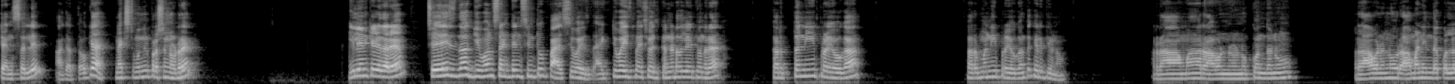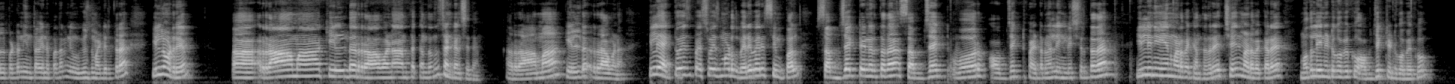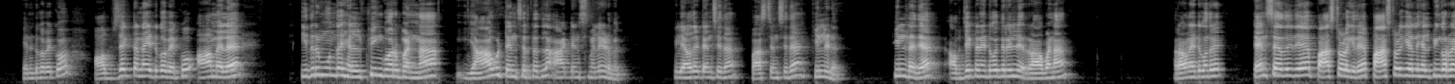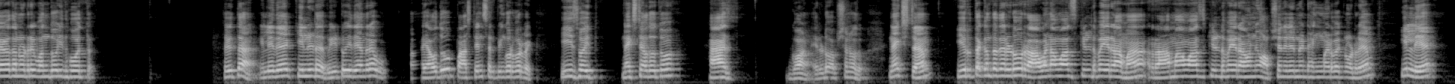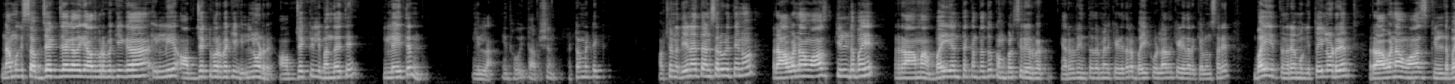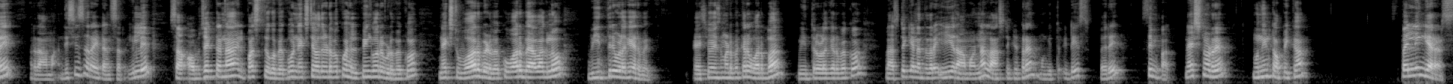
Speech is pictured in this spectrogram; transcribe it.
ಟೆನ್ಸ್ ಅಲ್ಲಿ ಆಗತ್ತೆ. ಓಕೆ ನೆಕ್ಸ್ಟ್ ಮುಂದಿನ ಪ್ರಶ್ನೆ ನೋಡ್ರಿ. ಇಲ್ಲಿ ಏನು ಕೇಳಿದ್ದಾರೆ? Change the given sentence into passive voice active voice passive voice ಕನ್ನಡದಲ್ಲಿ ಏನು ಅಂದ್ರೆ, ಕರ್ತನಿ ಪ್ರಯೋಗ, ಕರ್ಮನಿ ಪ್ರಯೋಗ ಅಂತ ಕರಿತೀವಿ ನಾವು. ರಾಮ ರಾವಣನು ಕೊಂದನು. ರಾವಣನು ರಾಮನಿಂದ ಕೊಲ್ಲಲ್ಪಟ್ಟನು ಇಂಥವೇನಪ್ಪ ಅಂದ್ರೆ ನೀವು ಯೂಸ್ ಮಾಡಿರ್ತೀರ. ಇಲ್ಲಿ ನೋಡ್ರಿ ರಾಮ ಕಿಲ್ಡ್ ರಾವಣ ಅಂತಕ್ಕಂಥದ್ದು ಸೆಂಟೆನ್ಸ್ ಇದೆ. ರಾಮ ಕಿಲ್ಡ್ ರಾವಣ. ಇಲ್ಲಿ ಆಕ್ಟಿವೈಸ್ ಪೆಸಿವೈಸ್ ಮಾಡೋದು ವೆರಿ ವೆರಿ ಸಿಂಪಲ್ ಸಬ್ಜೆಕ್ಟ್ ಏನಿರ್ತದ? ಸಬ್ಜೆಕ್ಟ್ ವರ್ಬ್ ಆಬ್ಜೆಕ್ಟ್ ಪ್ಯಾಟರ್ನ್ ಅಲ್ಲಿ ಇಂಗ್ಲೀಷ್ ಇರ್ತದ. ಇಲ್ಲಿ ನೀವು ಏನು ಮಾಡ್ಬೇಕಂತಂದ್ರೆ ಚೇಂಜ್ ಮಾಡ್ಬೇಕಾದ್ರೆ ಮೊದಲು ಏನು ಇಟ್ಕೋಬೇಕು? ಆಬ್ಜೆಕ್ಟ್ ಇಟ್ಕೋಬೇಕು. ಏನು ಇಟ್ಕೋಬೇಕು? ಆಬ್ಜೆಕ್ಟ್ ಅನ್ನ ಇಟ್ಕೋಬೇಕು. ಆಮೇಲೆ ಇದ್ರ ಮುಂದೆ ಹೆಲ್ಪಿಂಗ್ ವರ್ಬ್ ಅನ್ನ ಯಾವ ಟೆನ್ಸ್ ಇರ್ತದಲ್ಲ, ಆ ಟೆನ್ಸ್ ಮೇಲೆ ಇಡಬೇಕು. ಇಲ್ಲಿ ಯಾವುದೇ ಟೆನ್ಸ್ ಇದೆ? ಪಾಸ್ಟ್ ಟೆನ್ಸ್ ಇದೆ. ಕಿಲ್ಡ್ ಕಿಲ್ಡ್ ಇದೆ ಆಬ್ಜೆಕ್ಟ್ ಅನ್ನ ಇಟ್ಕೋತೀರಿ ಇಲ್ಲಿ. ರಾವಣ. ರಾವಣ ಇಟ್ಕೊಂಡ್ರಿ ಟೆನ್ಸ್ ಯಾವ್ದಿದೆ ಪಾಸ್ಟ್ ಒಳಗಿದೆ. ಪಾಸ್ಟ್ ಒಳಗೆ ಎಲ್ಲಿ ಹೆಲ್ಪಿಂಗ್ ವರ್ಬ್ ಯಾವ್ಯಾವ ನೋಡ್ರಿ? ಒಂದು, ಇದು ಹೋಯ್ತು ತಿಳಿತಾ ಇಲ್ಲಿದೆ. ಕಿಲ್ಡ್ ಬಿ ಟು ಇದೆ ಅಂದ್ರೆ ಯಾವುದು? ಪಾಸ್ಟ್ ಟೆನ್ಸ್ ಹೆಲ್ಪಿಂಗ್ ವರ್ಬ್ ಬರ್ಬೇಕು. ಈಸ್ ಹೋಯ್ತು. ನೆಕ್ಸ್ಟ್ ಯಾವ್ದೋತು ಹ್ಯಾಸ್ ಗಾನ್ ಎರಡು ಆಪ್ಷನ್ ಅದು ನೆಕ್ಸ್ಟ್ ಇರ್ತಕ್ಕಂಥದ್ದು ಎರಡು. Ravana was killed by Rama. Rama was killed by Ravana. ನೀವು ಆಪ್ಷನ್ ಎಲಿಮಿನೇಟ್ ಹೆಂಗ್ ಮಾಡ್ಬೇಕು ನೋಡ್ರಿ? ಇಲ್ಲಿ ನಮಗೆ ಸಬ್ಜೆಕ್ಟ್ ಜಾಗದಾಗ ಯಾವ್ದು ಬರ್ಬೇಕೀಗ ಇಲ್ಲಿ ಆಬ್ಜೆಕ್ಟ್ ಬರ್ಬೇಕೀಗ ಇಲ್ಲಿ ನೋಡ್ರಿ ಆಬ್ಜೆಕ್ಟ್ ಇಲ್ಲಿ ಬಂದೈತೆ, ಇಲ್ಲಿ ಐತೇನು ಇಲ್ಲ, ಇದು ಹೋಯ್ತು ಆಪ್ಷನ್ ಆಟೋಮೆಟಿಕ್ ಆಪ್ಷನ್ ಅದೇನಾಯ್ತು answer ಉಳಿತೇನು? Ravana was killed by Rama. By ಅಂತಕ್ಕಂಥದ್ದು ಕಂಪಲ್ಸರಿ ಇರಬೇಕು. ಯಾರು ಇಂಥದ್ರ ಮೇಲೆ ಕೇಳಿದಾರೆ, ಬೈ ಕೊಡ್ಲಾರ್ದು ಕೇಳಿದಾರೆ ಕೆಲವೊಂದು ಸರಿ ಬೈ ಇತ್ತಂದ್ರೆ ಮುಗಿತ್ತು ಇಲ್ಲಿ ನೋಡ್ರಿ, Ravana was killed by Rama. This is the right answer ಇಲ್ಲಿ ಸ ಆಬ್ಜೆಕ್ಟ್ ಅನ್ನ ಇಲ್ಲಿ ಫಸ್ಟ್ ತಗೋಬೇಕು ನೆಕ್ಸ್ಟ್ ಯಾವ್ದು ಇಡಬೇಕು? ಹೆಲ್ಪಿಂಗ್ ವರ್ಬ್ ಬಿಡಬೇಕು. ನೆಕ್ಸ್ಟ್ ವರ್ಬ್ ಇಡಬೇಕು. ವರ್ಬ್ ಯಾವಾಗಲೂ ವಿ ತ್ರೀ ಒಳಗೆ ಇರಬೇಕು. ಎಸ್ವೈಸ್ ಮಾಡ್ಬೇಕಾದ್ರೆ ವರ್ಬ ವಿ ಇರಬೇಕು. ಲಾಸ್ಟಿಗೆ ಏನಂತಂದ್ರೆ ಈ ರಾಮನ್ನ ಲಾಸ್ಟಿಗೆ ಇಟ್ಟರೆ ಮುಗೀತು. It is very simple next ನೋಡ್ರಿ, ಮುಂದಿನ ಟಾಪಿಕ್ ಸ್ಪೆಲ್ಲಿಂಗ್ ಎರರ್ಸ್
